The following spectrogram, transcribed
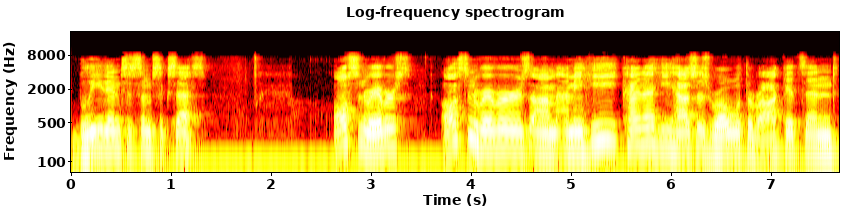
bleed into some success. Austin Rivers. Austin Rivers, um, I mean, he kind of he has his role with the Rockets, and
